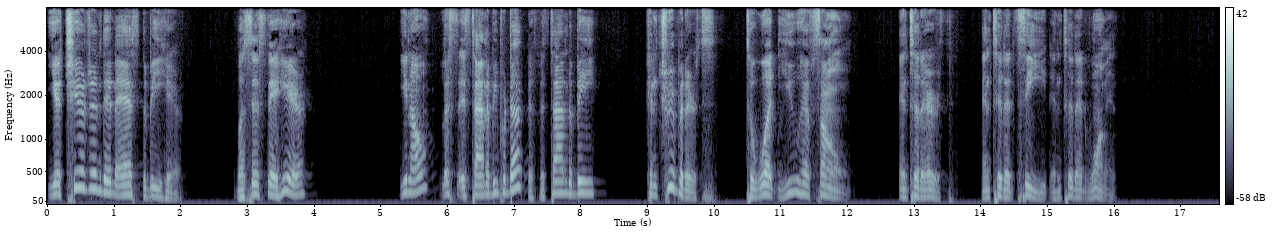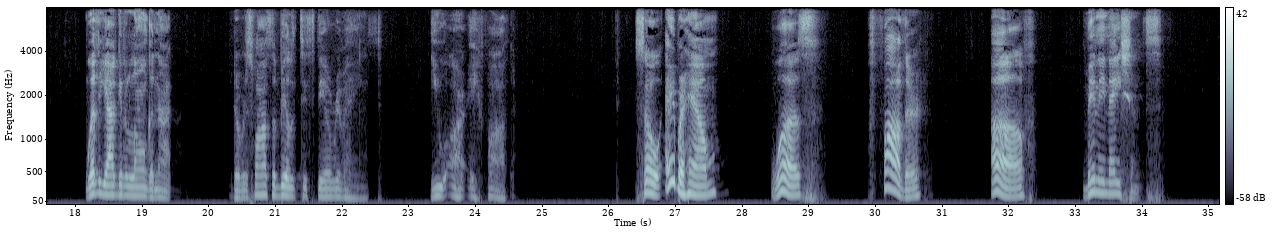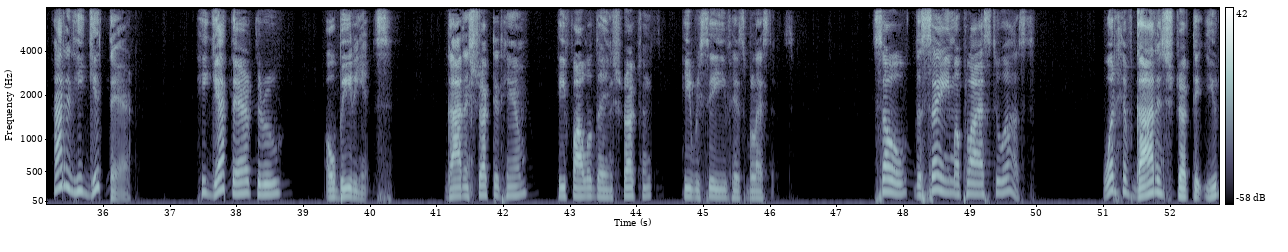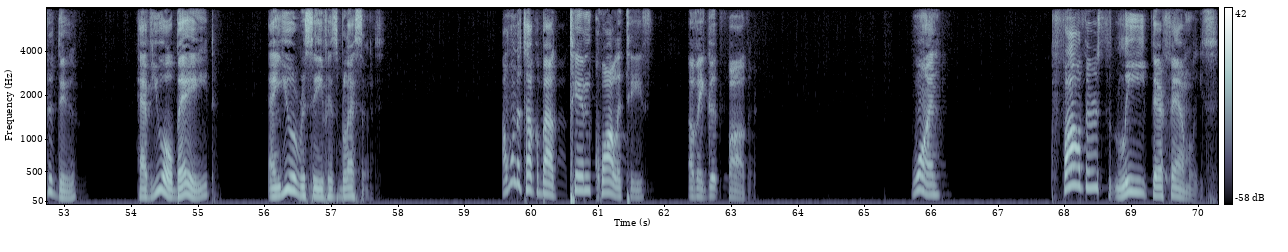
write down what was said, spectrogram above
Your children didn't ask to be here. But since they're here, you know, let's it's time to be productive. It's time to be contributors to what you have sown into the earth, into that seed, into that woman. Whether y'all get along or not, the responsibility still remains. You are a father. So Abraham was father of many nations. How did he get there? He got there through obedience. God instructed him, he followed the instructions, he received his blessings. So the same applies to us. What have God instructed you to do? Have you obeyed? And you will receive his blessings. I want to talk about 10 qualities of a good father. One, fathers lead their families.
